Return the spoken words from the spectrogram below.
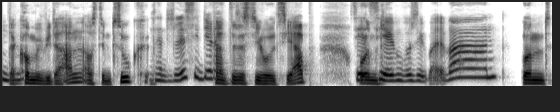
Da Mhm. kommen wir wieder an aus dem Zug. Tante Lissy direkt. Tante Listi holt sie ab. Sie und- erzählen, wo sie überall waren. Und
